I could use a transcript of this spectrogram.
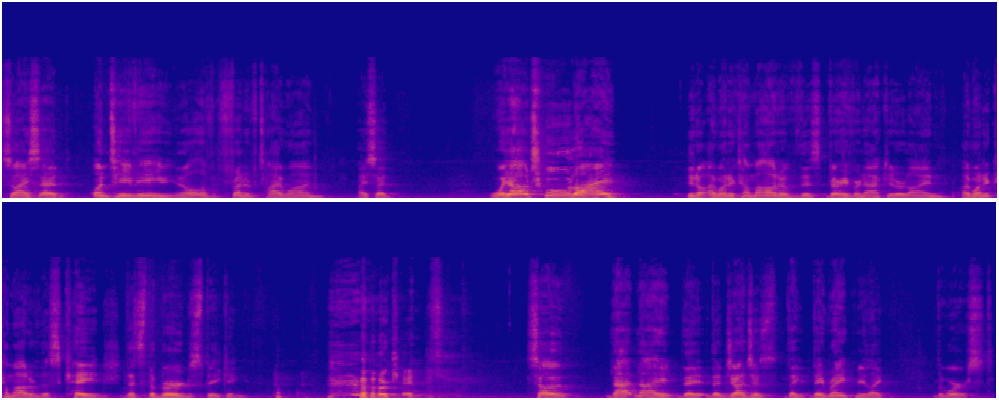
So I said on TV, in all of front of Taiwan, I said, 我要出来 you know, I want to come out of this very vernacular line. I want to come out of this cage. That's the bird speaking. okay. So that night, they, the judges, they, they ranked me like the worst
